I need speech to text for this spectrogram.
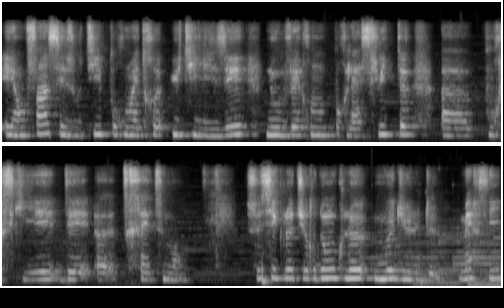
Et enfin, ces outils pourront être utilisés, nous le verrons pour la suite, euh, pour ce qui est des euh, traitements. Ceci clôture donc le module 2. Merci.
